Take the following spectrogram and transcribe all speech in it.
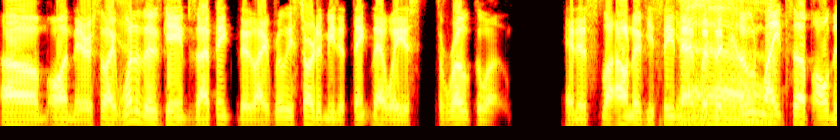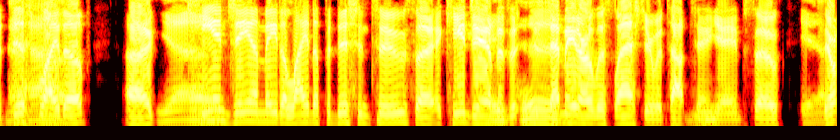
um, on there. So, like yeah. one of those games, I think that like really started me to think that way is Throw Glow, and it's I don't know if you've seen yeah. that, but the cone lights up, all the discs yeah. light up. Uh, yes. KanJam made a light up edition too. So KanJam is that made our list last year with top 10 mm-hmm. games. So yeah. there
